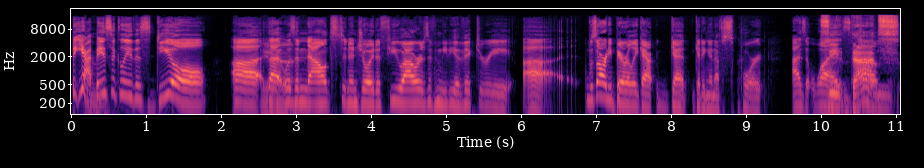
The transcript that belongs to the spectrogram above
but yeah, Mm. basically this deal uh, that was announced and enjoyed a few hours of media victory uh, was already barely get, get getting enough support as it was. See, Um, that's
